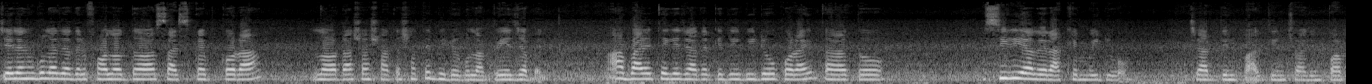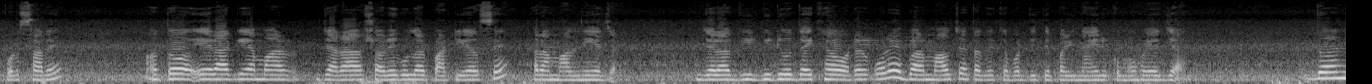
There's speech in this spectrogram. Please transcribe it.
চ্যানেলগুলো যাদের ফলো দেওয়া সাবস্ক্রাইব করা লট আসার সাথে সাথে ভিডিওগুলো পেয়ে যাবেন। আর বাইরে থেকে যাদেরকে দিয়ে ভিডিও করাই, তারা তো সিরিয়ালে রাখেন ভিডিও, চার দিন, পাঁচ দিন, ছয় দিন পর পর সারে। তো এর আগে আমার যারা রেগুলার পার্টি আছে, তারা মাল নিয়ে যায়। যারা ভিডিও দেখে অর্ডার করে বা মাল চায়, তাদেরকে আবার দিতে পারি না, এরকমও হয়ে যায়। দেন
